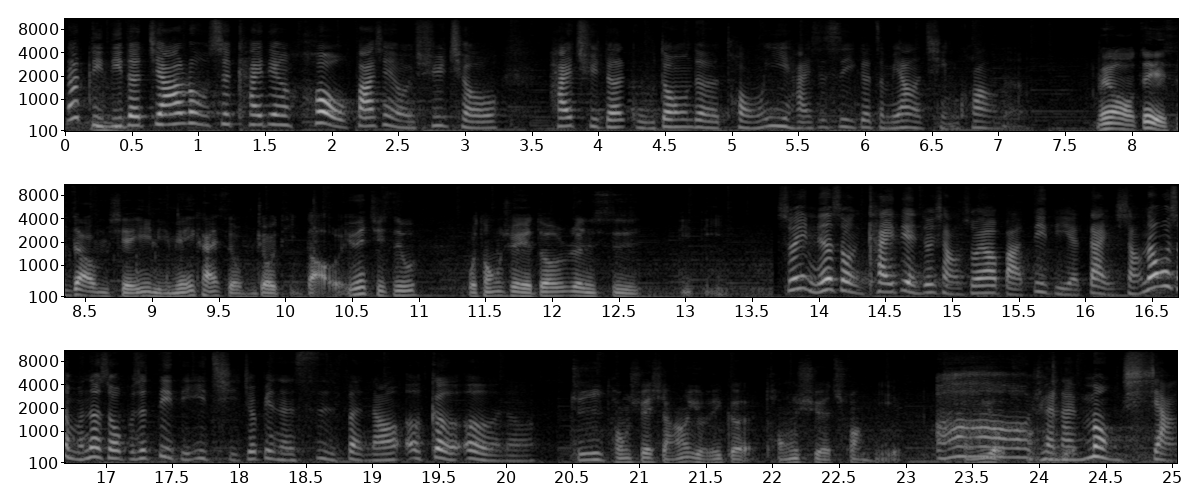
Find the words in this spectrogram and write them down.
那弟弟的加入是开店后发现有需求，还取得股东的同意，还是是一个怎么样的情况呢？没有，这也是在我们协议里面一开始我们就提到了，因为其实我同学也都认识弟弟，所以你那时候你开店就想说要把弟弟也带上，那为什么那时候不是弟弟一起就变成四份，然后二各二呢？就是同学想要有一个同学创业，哦，原来梦想，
